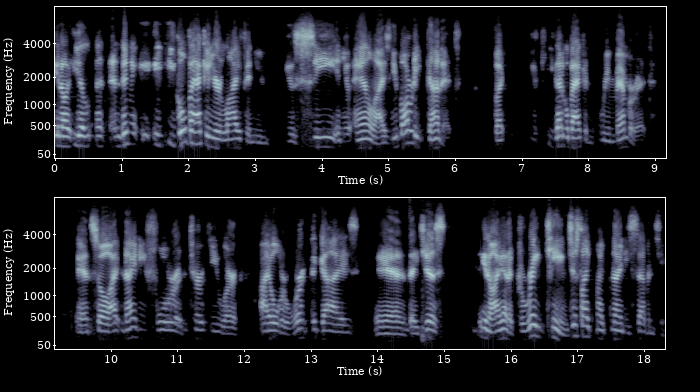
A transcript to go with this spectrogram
you know, you and, then you, you go back in your life and you you see and you analyze. You've already done it, but you, you got to go back and remember it. And so, I 94 in Turkey, where I overworked the guys and they just, you know, I had a great team, just like my '97 team.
